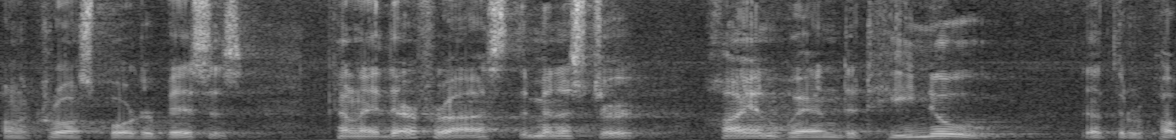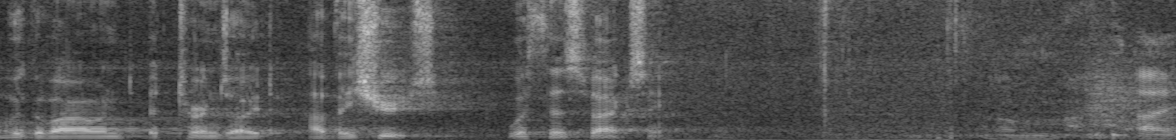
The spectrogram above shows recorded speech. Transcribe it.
on a cross-border basis. Can I therefore ask the Minister how and when did he know that the Republic of Ireland, it turns out, have issues with this vaccine? Um, I,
